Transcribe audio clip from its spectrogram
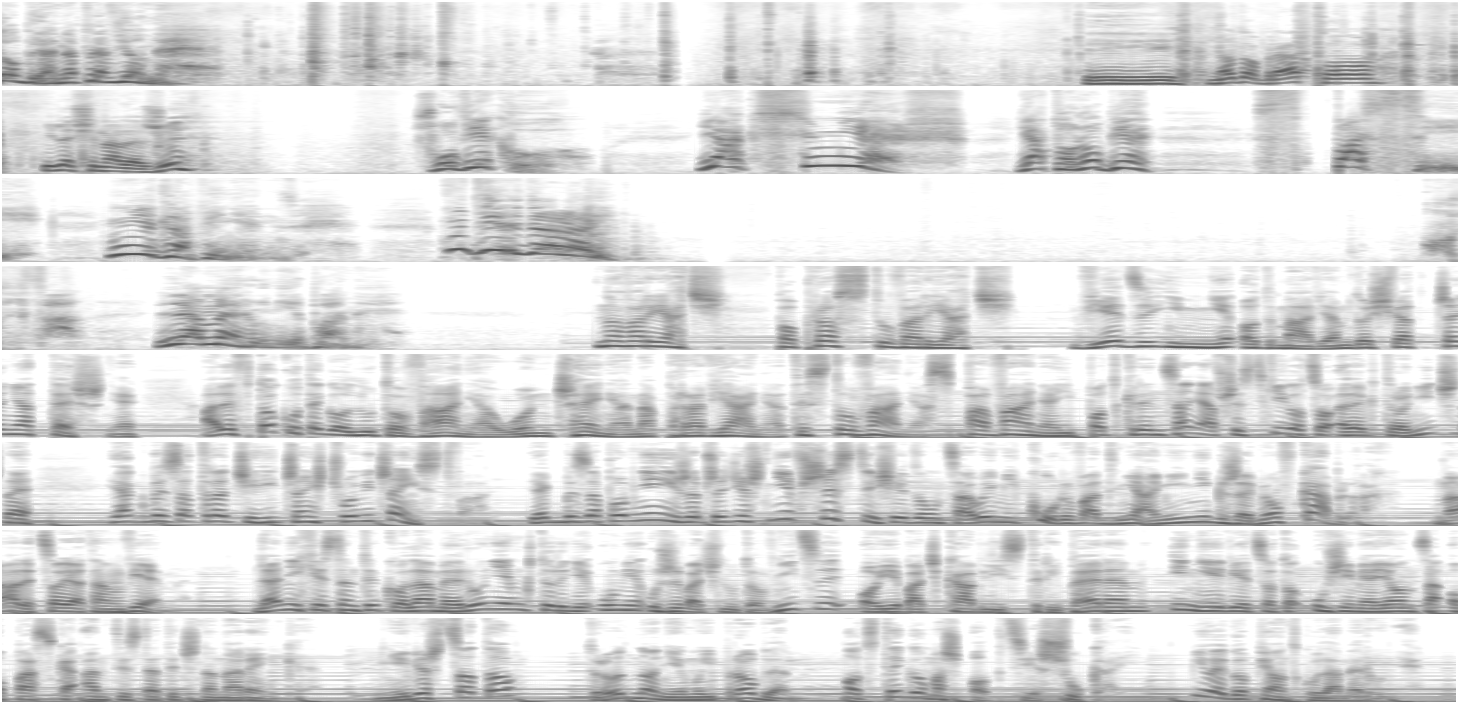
Dobra, naprawione. Yy, no dobra, to ile się należy? Człowieku, jak śmiesz! Ja to robię z pasji, nie dla pieniędzy. Wypierdalaj! Kurwa, lamerun jebany. No wariaci, po prostu wariaci. Wiedzy im nie odmawiam, doświadczenia też nie, ale w toku tego lutowania, łączenia, naprawiania, testowania, spawania i podkręcania wszystkiego, co elektroniczne, jakby zatracili część człowieczeństwa. Jakby zapomnieli, że przecież nie wszyscy siedzą całymi kurwa dniami i nie grzebią w kablach. No ale co ja tam wiem? Dla nich jestem tylko lameruniem, który nie umie używać lutownicy, ojebać kabli z triperem i nie wie, co to uziemiająca opaska antystatyczna na rękę. Nie wiesz co to? Trudno, nie mój problem. Od tego masz opcję szukaj. Miłego piątku, Lamerunie.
